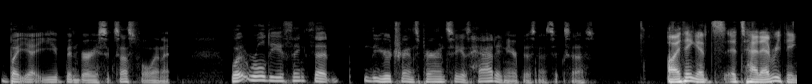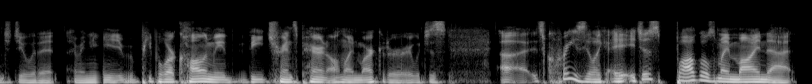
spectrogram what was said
but yet you've been very successful in it. What role do you think that your transparency has had in your business success? Oh, I think it's it's had everything to do with it. I mean, people are calling me the transparent online marketer, which is uh, it's crazy. Like it, it just boggles my mind that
